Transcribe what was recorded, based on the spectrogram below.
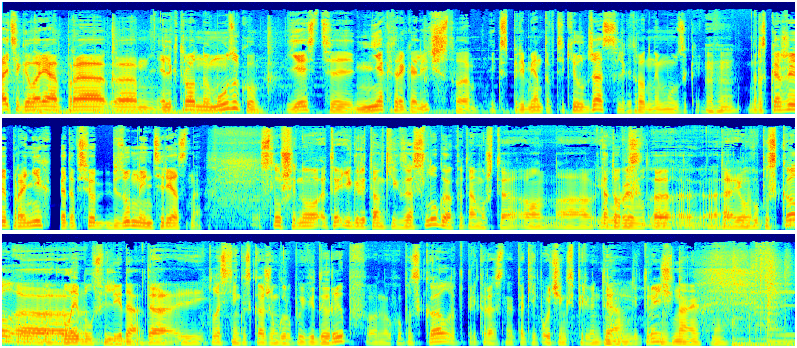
Кстати говоря, про эм, электронную музыку, есть э, некоторое количество экспериментов Tequila Jazz с электронной музыкой. Мгм. Расскажи про них, это все безумно интересно. Слушай, ну это игры танких заслуга, потому что он... его Который, выпус- э, э, Да, и он выпускал... а, Лейбл Фили, да. Да, и пластинку, скажем, группы «Виды рыб» он их выпускал. Это прекрасные такие очень экспериментальные Да, электронщики. Знаю их, да.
